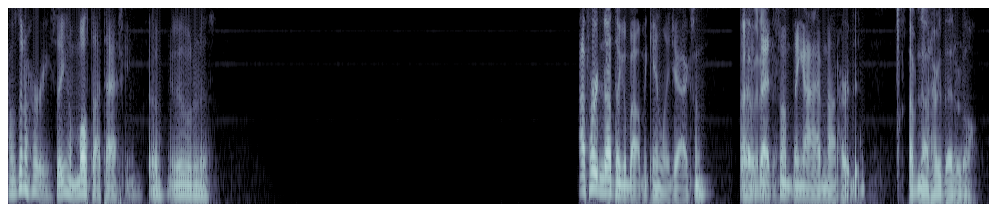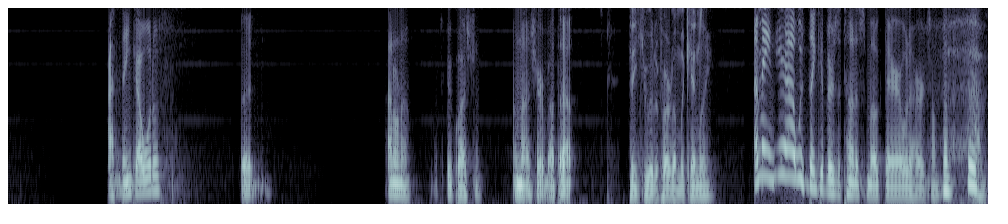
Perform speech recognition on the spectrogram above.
I was in a hurry, so you know, multitasking. So it is what it is. I've heard nothing about McKinley Jackson. I haven't that's something I have not heard. It. I've not heard that at all. I think I would have, but I don't know. That's a good question. I'm not sure about that. Think you would have heard on McKinley? I mean, yeah, I would think if there's a ton of smoke there, I would have heard something.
